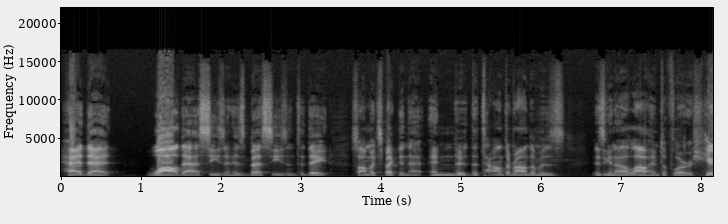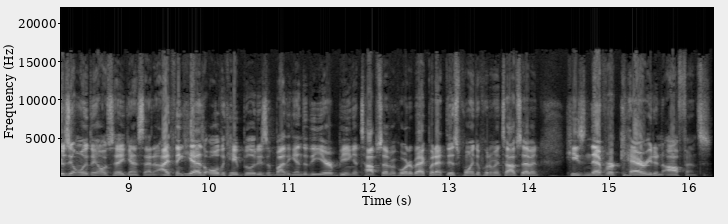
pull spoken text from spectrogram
had that wild ass season, his best season to date. So I'm expecting that, and the, the talent around him is is going to allow him to flourish. Here's the only thing I would say against that. And I think he has all the capabilities of by the end of the year being a top seven quarterback. But at this point, to put him in top seven, he's never carried an offense.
